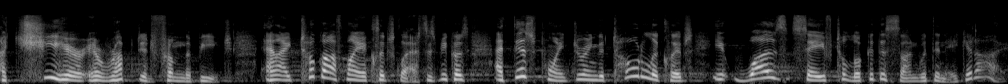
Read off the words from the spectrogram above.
a cheer erupted from the beach. And I took off my eclipse glasses because at this point, during the total eclipse, it was safe to look at the sun with the naked eye.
